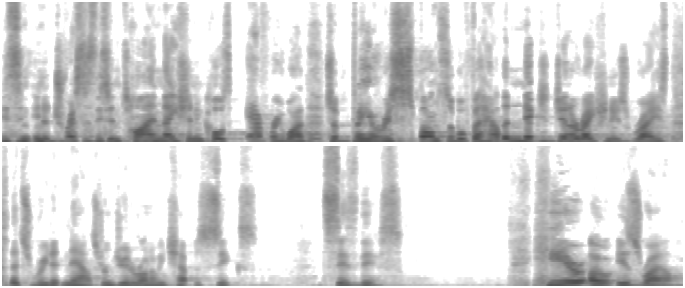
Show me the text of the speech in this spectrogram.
and addresses this entire nation and calls everyone to be responsible for how the next generation is raised. Let's read it now. It's from Deuteronomy chapter 6. It says this Hear, O Israel,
